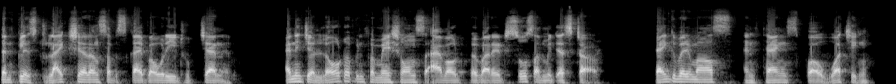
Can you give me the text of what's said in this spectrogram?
then please to like, share and subscribe our YouTube channel and enjoy a lot of information about favorite social media star. Thank you very much and thanks for watching.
